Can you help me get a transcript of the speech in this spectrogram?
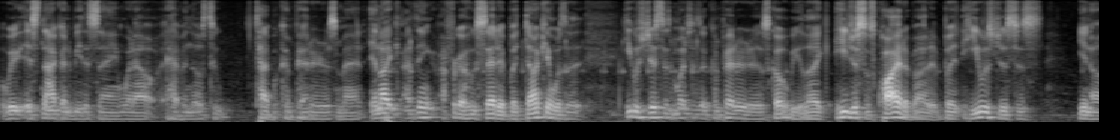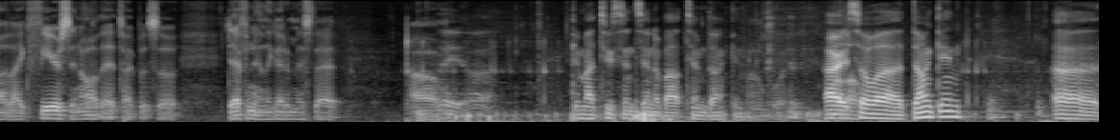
We, it's not going to be the same without having those two type of competitors, man. And like I think I forgot who said it, but Duncan was a he was just as much as a competitor as Kobe. Like he just was quiet about it, but he was just as you know like fierce and all that type of. So definitely got to miss that. Um, Hey, uh, get my two cents in about Tim Duncan. All right, so uh, Duncan, uh,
